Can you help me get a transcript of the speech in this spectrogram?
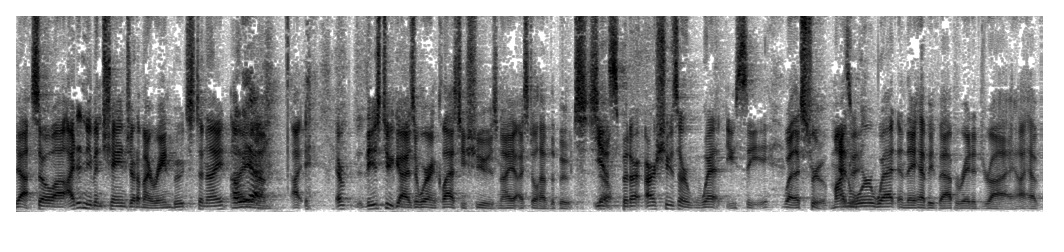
Yeah. So uh, I didn't even change out of my rain boots tonight. Oh, I, yeah. um, I, ev- these two guys are wearing classy shoes, and I, I still have the boots. So. Yes, but our, our shoes are wet. You see. Well, that's true. Mine As we- were wet, and they have evaporated dry. I have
